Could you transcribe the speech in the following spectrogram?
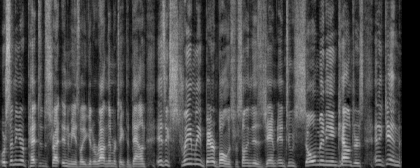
or sending your pet to distract enemies while you get around them or take them down. It is extremely bare bones for something that is jammed into so many encounters. And again,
